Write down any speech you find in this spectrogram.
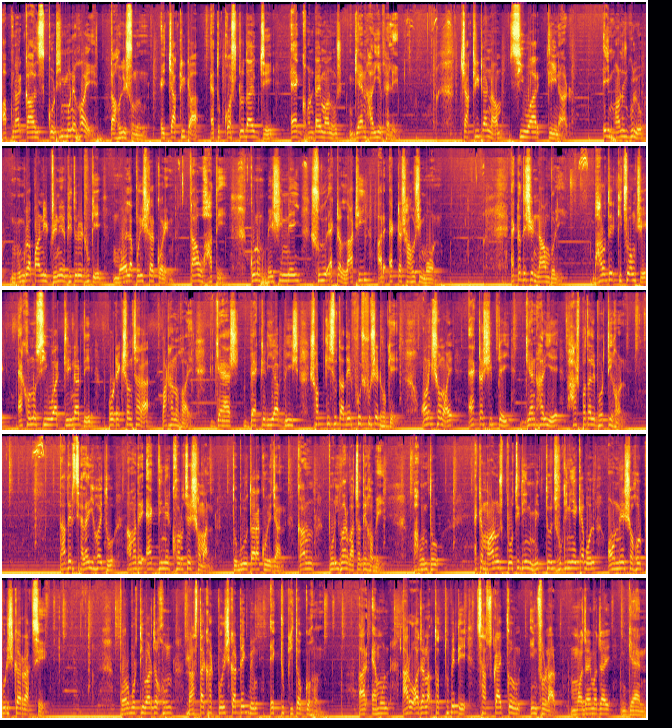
আপনার কাজ কঠিন মনে হয়? তাহলে শুনুন, এই চাকরিটা এত কষ্টদায়ক যে এক ঘন্টায় মানুষ জ্ঞান হারিয়ে ফেলে। চাকরিটার নাম সিওয়ার ক্লিনার। এই মানুষগুলো নোংরা পানি ড্রেনের ভিতরে ঢুকে ময়লা পরিষ্কার করেন, তাও হাতে। কোনো মেশিন নেই, শুধু একটা লাঠি আর একটা সাহসী মন। একটা দেশের নাম বলি ভারতের কিছু অংশে এখনও সিওয়ার ক্লিনারদের প্রোটেকশন ছাড়া পাঠানো হয়। গ্যাস, ব্যাকটেরিয়া, বিষ সব কিছু তাদের ফুসফুসে ঢোকে। অনেক সময় একটা শিফটেই জ্ঞান হারিয়ে হাসপাতালে ভর্তি হন। তাদের স্যালারি হয়তো আমাদের একদিনের খরচের সমান, তবুও তারা করে যান, কারণ পরিবার বাঁচাতে হবে। ভাবুন তো, একটা মানুষ প্রতিদিন মৃত্যুর ঝুঁকি নিয়ে কেবল অন্যের শহর পরিষ্কার রাখছে। পরবর্তীবার যখন রাস্তাঘাট পরিষ্কার দেখবেন, একটু কৃতজ্ঞ হন। আর এমন আরও অজানা তথ্য পেতে সাবস্ক্রাইব করুন ইনফোনার মজায় মজায় জ্ঞান।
